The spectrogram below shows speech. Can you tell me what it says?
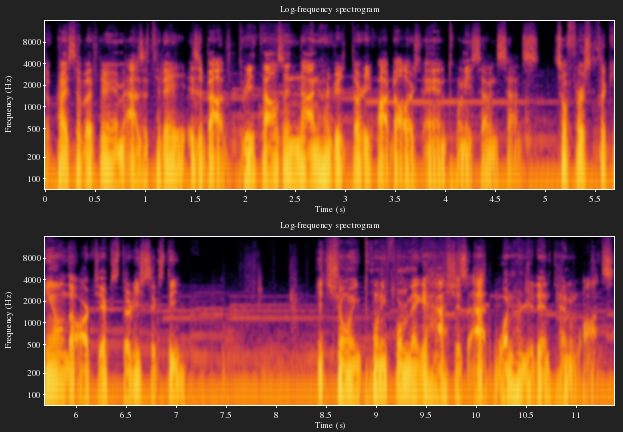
the price of Ethereum as of today is about $3,935.27. So first clicking on the RTX 3060, it's showing 24 mega hashes at 110 watts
